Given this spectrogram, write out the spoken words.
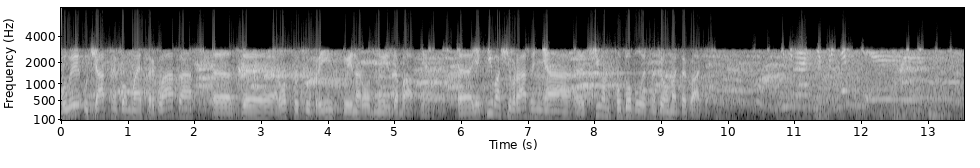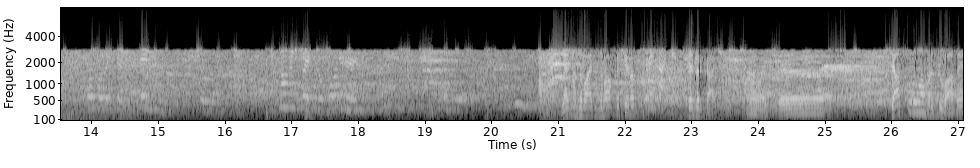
були учасником майстер-класу е, з розпису української народної забавки. Е, Які ваші враження, е, чи вам сподобалось на цьому майстер-класі? Мені враження приємні. Сподобалося тим, що новий вид роботи. Як називається забавка ще раз? Це деркач. Ось. Е, Тяжко було вам працювати?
